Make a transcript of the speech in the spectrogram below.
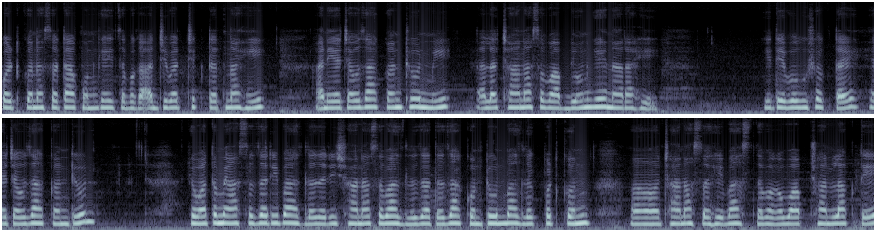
पटकन असं टाकून घ्यायचं. बघा अजिबात चिकटत नाही आणि याच्यावर झाकण ठेवून मी याला छान असं वाफ देऊन घेणार आहे. इथे बघू शकताय याच्यावर झाकण ठेवून किंवा तुम्ही असं जरी भाजलं जरी छान असं भाजलं जातं झाकण ठेवून भाजलं पटकन छान असं हे भाजतं. बघा वाफ छान लागते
